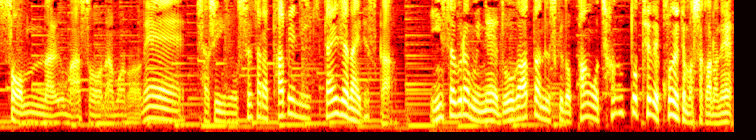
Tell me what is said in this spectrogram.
そんなうまそうなものをね、写真を捨てたら食べに行きたいじゃないですか。インスタグラムにね、動画あったんですけど、パンをちゃんと手でこねてましたからね。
